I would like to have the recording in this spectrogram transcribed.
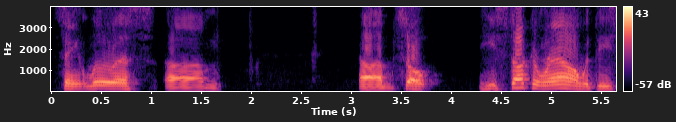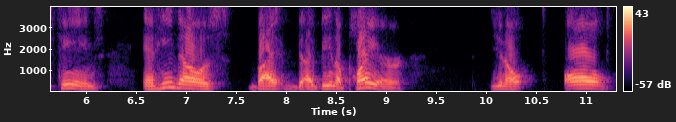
St. Louis. Um, um, so he stuck around with these teams, and he knows by by being a player, you know, all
